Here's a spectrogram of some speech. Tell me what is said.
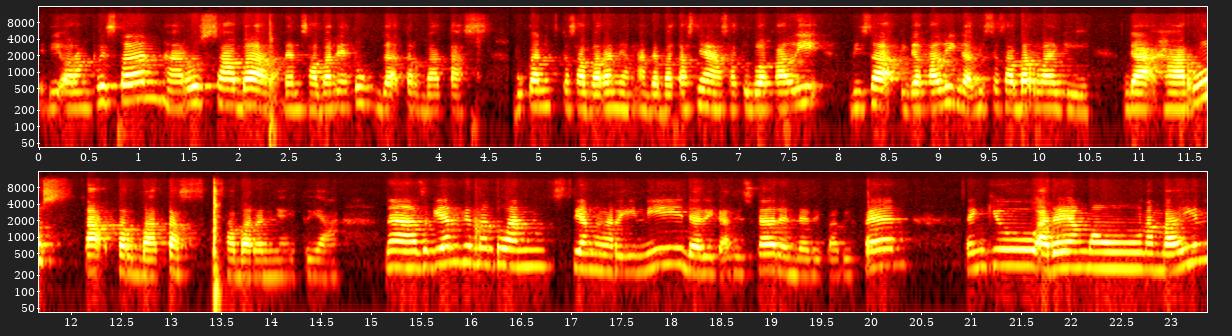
Jadi orang Kristen harus sabar dan sabarnya itu nggak terbatas. Bukan kesabaran yang ada batasnya, satu dua kali bisa, tiga kali nggak bisa sabar lagi. Nggak harus tak terbatas kesabarannya itu ya. Nah, sekian firman Tuhan siang hari ini dari Kak Siska dan dari Pak Viven. Thank you. Ada yang mau nambahin?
